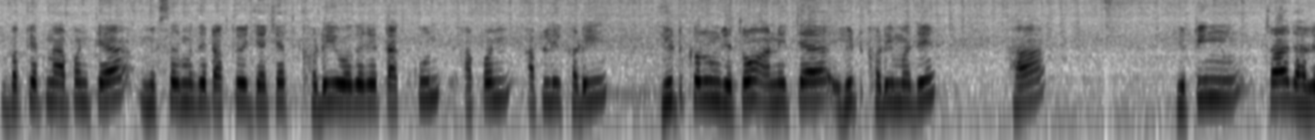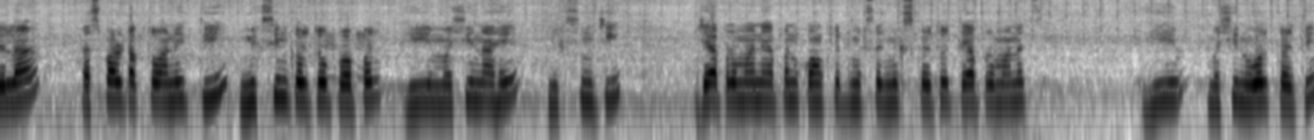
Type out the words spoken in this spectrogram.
बकेटनं आपण त्या मिक्सरमध्ये टाकतो ज्याच्यात खडी वगैरे टाकून आपण आपली खडी हीट करून घेतो आणि त्या हीट खडीमध्ये हा हिटिंगचा झालेला अस्पाल टाकतो आणि ती मिक्सिंग करतो प्रॉपर ही मशीन आहे मिक्सिंगची ज्याप्रमाणे आपण कॉन्क्रीट मिक्सर मिक्स करतो त्याप्रमाणेच ही मशीन वर्क करते.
